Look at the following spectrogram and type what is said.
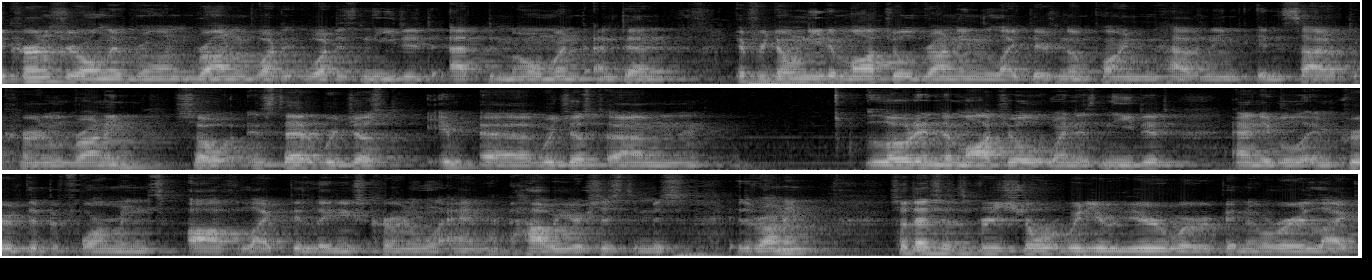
the kernel should only run, run what, what is needed at the moment and then if we don't need a module running like there's no point in having inside of the kernel running so instead we just uh, we just um, load in the module when it's needed and it will improve the performance of like the Linux kernel and how your system is, is running. So that's just a very short video here where we've been over like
